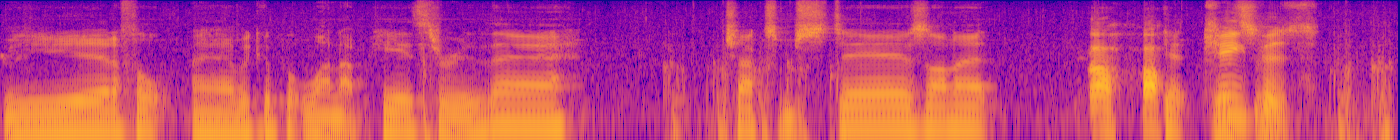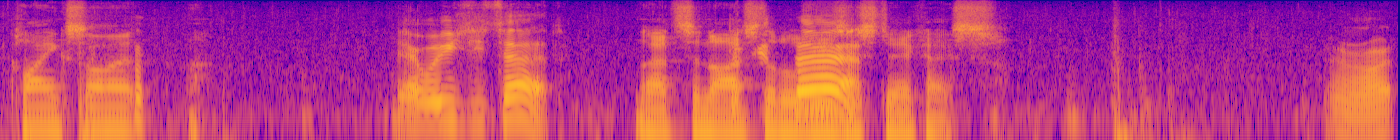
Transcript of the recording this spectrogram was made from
Beautiful. Uh, we could put one up here through there. Chuck some stairs on it. Oh, Get- get jeepers. Planks on it. How easy is that? That's a nice little easy staircase. All right.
